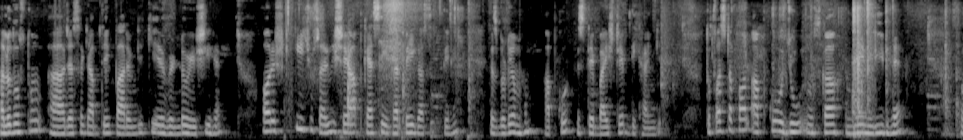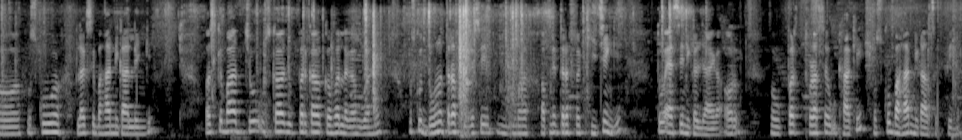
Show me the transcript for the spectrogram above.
हेलो दोस्तों जैसा कि आप देख पा रहे होंगे कि ये विंडो एसी है और इसकी जो सर्विस है, आप कैसे घर पे ही कर सकते हैं, इस वीडियो में हम आपको स्टेप बाय स्टेप दिखाएँगे। तो फ़र्स्ट ऑफ़ ऑल आपको जो उसका मेन लीड है तो उसको प्लग से बाहर निकाल लेंगे और उसके बाद जो उसका ऊपर का कवर लगा हुआ है, उसको दोनों तरफ़ जैसे अपने तरफ़ खींचेंगे तो ऐसे निकल जाएगा और ऊपर थोड़ा सा उठा के उसको बाहर निकाल सकते हैं।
